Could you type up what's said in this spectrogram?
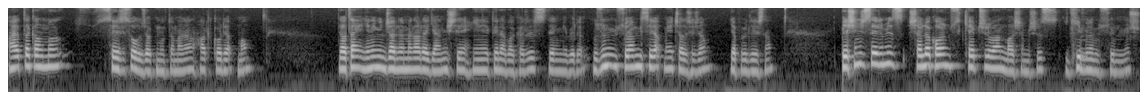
hayatta kalma serisi olacak muhtemelen. Hardcore yapmam. Zaten yeni güncellemeler de gelmişti. Yeniliklere bakarız. Dediğim gibi böyle uzun süren bir seri yapmaya çalışacağım. Yapabilirsem. Beşinci serimiz Sherlock Holmes Capture One başlamışız. İki bölüm sürmüş.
